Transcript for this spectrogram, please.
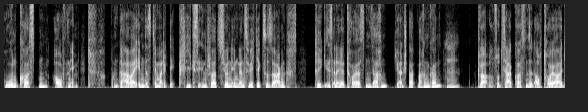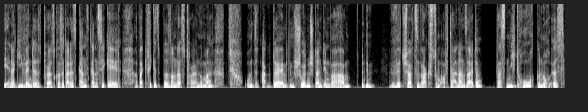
hohen Kosten aufnehmen. Und da war eben das Thematik der Kriegsinflation eben ganz wichtig zu sagen, Krieg ist einer der teuersten Sachen, die ein Staat machen kann. Mhm. Klar, Sozialkosten sind auch teuer, die Energiewende ist teuer, es kostet alles ganz, ganz viel Geld, aber Krieg ist besonders teuer nun mal. Und aktuell mit dem Schuldenstand, den wir haben und dem Wirtschaftswachstum auf der anderen Seite, das nicht hoch genug ist,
